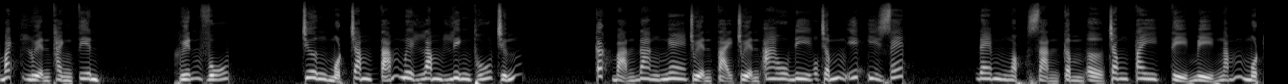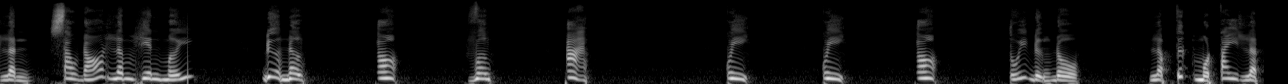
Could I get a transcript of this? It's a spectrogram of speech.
Bách luyện thành tiên. Huyến Vũ. Chương 185 Linh Thú Trứng. Các bạn đang nghe truyện tại truyện Audi.xyz. Đem ngọc giản cầm ở trong tay tỉ mỉ ngắm một lần. Sau đó Lâm Hiên mới đưa nợ. To. Vâng. À. Quy. Quy. To. Túi đựng đồ. Lập tức một tay lật.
